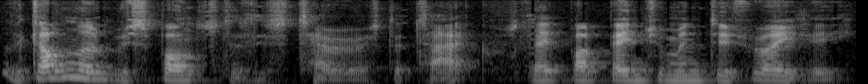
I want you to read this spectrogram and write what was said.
The government response to this terrorist attack was led by Benjamin Disraeli,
